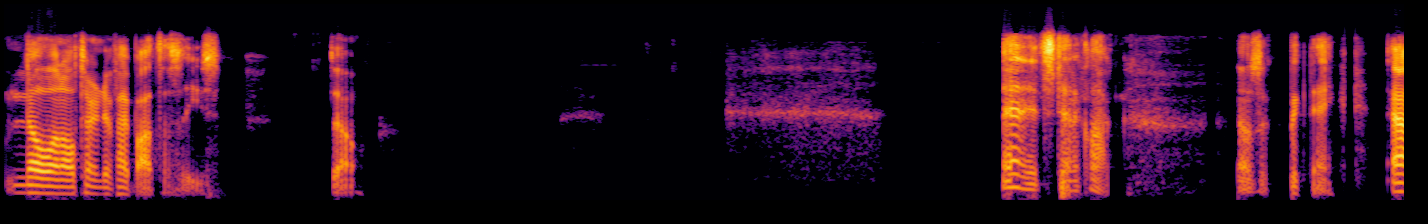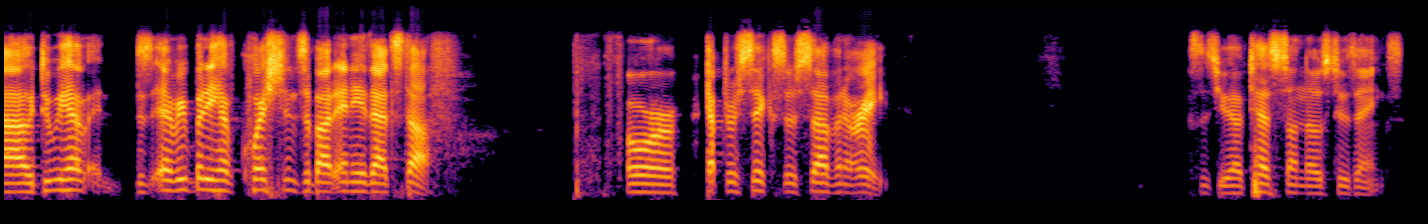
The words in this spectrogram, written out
null and alternative hypotheses. So. And it's 10 o'clock. That was a quick day. Uh, do we have, does everybody have questions about any of that stuff? Or chapter six or seven or eight? Since you have tests on those two things.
